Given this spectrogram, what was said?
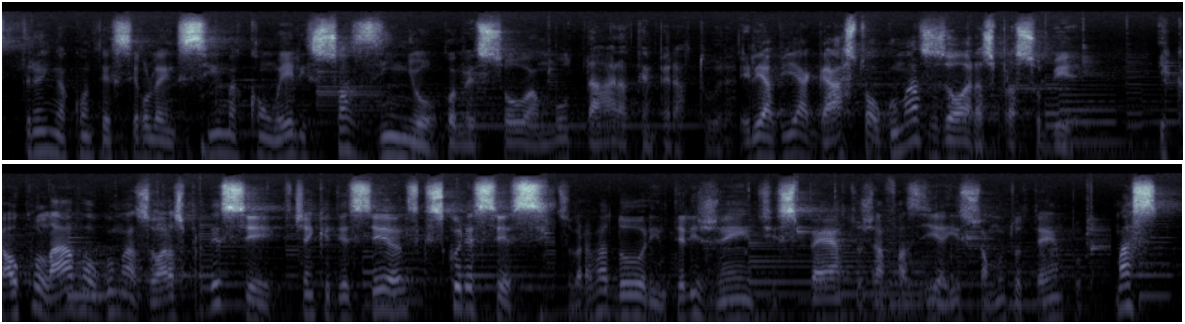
estranho aconteceu lá em cima com ele sozinho. Começou a mudar a temperatura. Ele havia gasto algumas horas para subir e calculava algumas horas para descer. Tinha que descer antes que escurecesse. Desbravador, inteligente, esperto, já fazia isso há muito tempo. Mas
